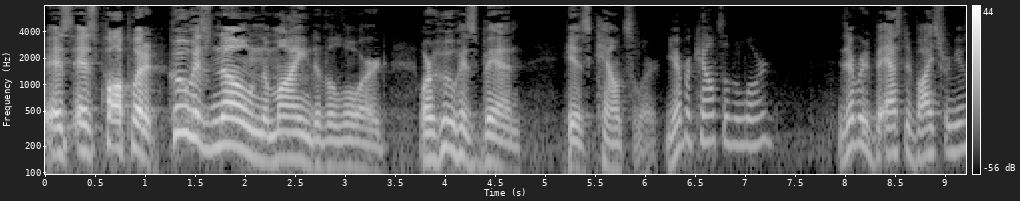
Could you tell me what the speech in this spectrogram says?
As, as Paul put it, who has known the mind of the Lord or who has been his counselor? You ever counsel the Lord? Has ever asked advice from you?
